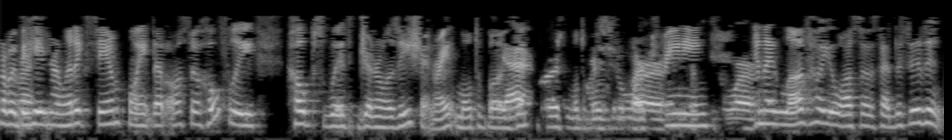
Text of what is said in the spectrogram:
from a behavior analytics standpoint, that also hopefully helps with generalization, right? Multiple yes. exemplars, multiple exemplar sure. Training. Sure. And I love how you also said this isn't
